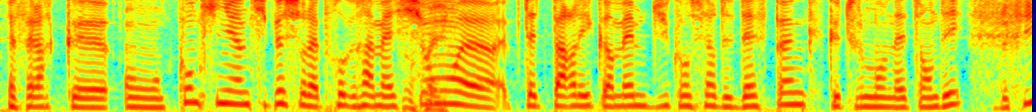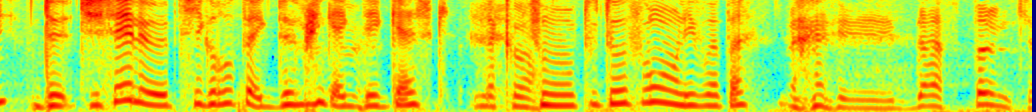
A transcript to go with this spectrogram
Il va falloir qu'on continue un petit peu sur la programmation, euh, peut-être parler quand même du concert de Daft Punk que tout le monde attendait. De qui? De, tu sais, le petit groupe avec deux mecs avec des casques. D'accord. Ils sont tout au fond, on les voit pas. Et Daft Punk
